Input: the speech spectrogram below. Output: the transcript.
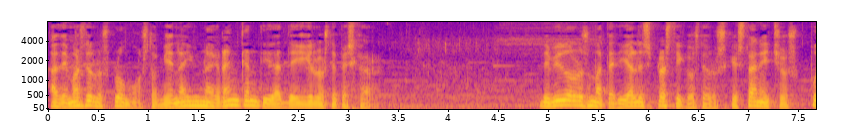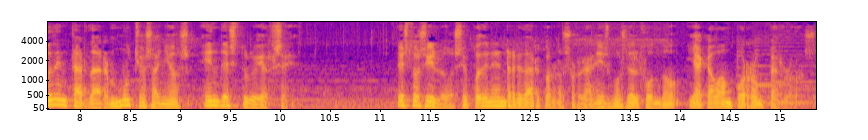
Además de los plomos, también hay una gran cantidad de hielos de pescar, debido a los materiales plásticos de los que están hechos, pueden tardar muchos años en destruirse. Estos hilos se pueden enredar con los organismos del fondo y acaban por romperlos.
